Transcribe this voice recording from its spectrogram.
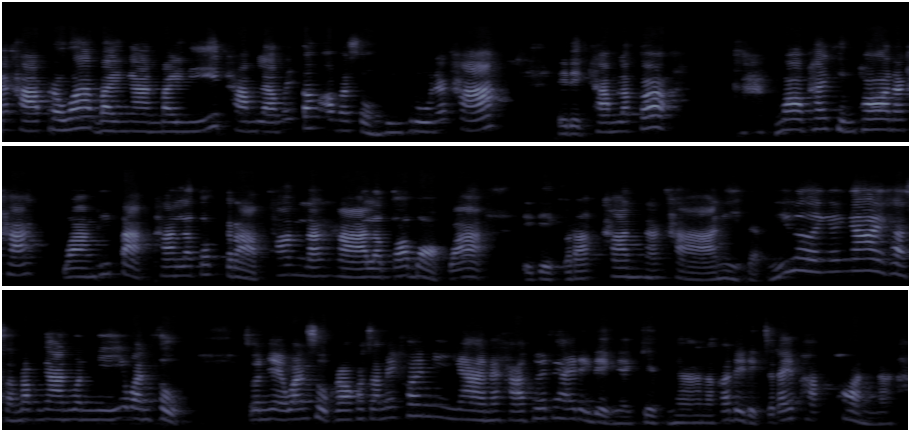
นะคะ เพราะว่าใบงานใบนี้ทำแล้วไม่ต้องเอามาส่งคุณครูนะคะ เด็กๆทำแล้วก็มอบให้คุณพ่อนะคะ วางที่ตักท่านแล้วก็กราบท่านนะคะ แล้วก็บอกว่าเด็กๆรักท่านนะคะ นี่แบบนี้เลยง่าย ๆ ค่ะสำหรับงานวันนี้วันศุกร์ส่วนใหญ่วันศุกร์เราก็จะไม่ค่อยมีงานนะคะ เพื่อที่ให้เด็กๆเนี่ยเก็บงานแล้วก็เด็กๆจะได้พักผ่อนนะค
